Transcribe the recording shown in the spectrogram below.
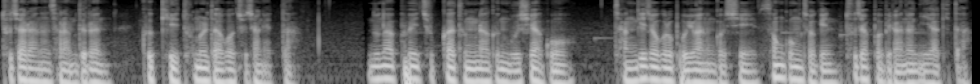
투자라는 사람들은 극히 드물다고 주장했다. 눈앞의 주가 등락은 무시하고 장기적으로 보유하는 것이 성공적인 투자법이라는 이야기다.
